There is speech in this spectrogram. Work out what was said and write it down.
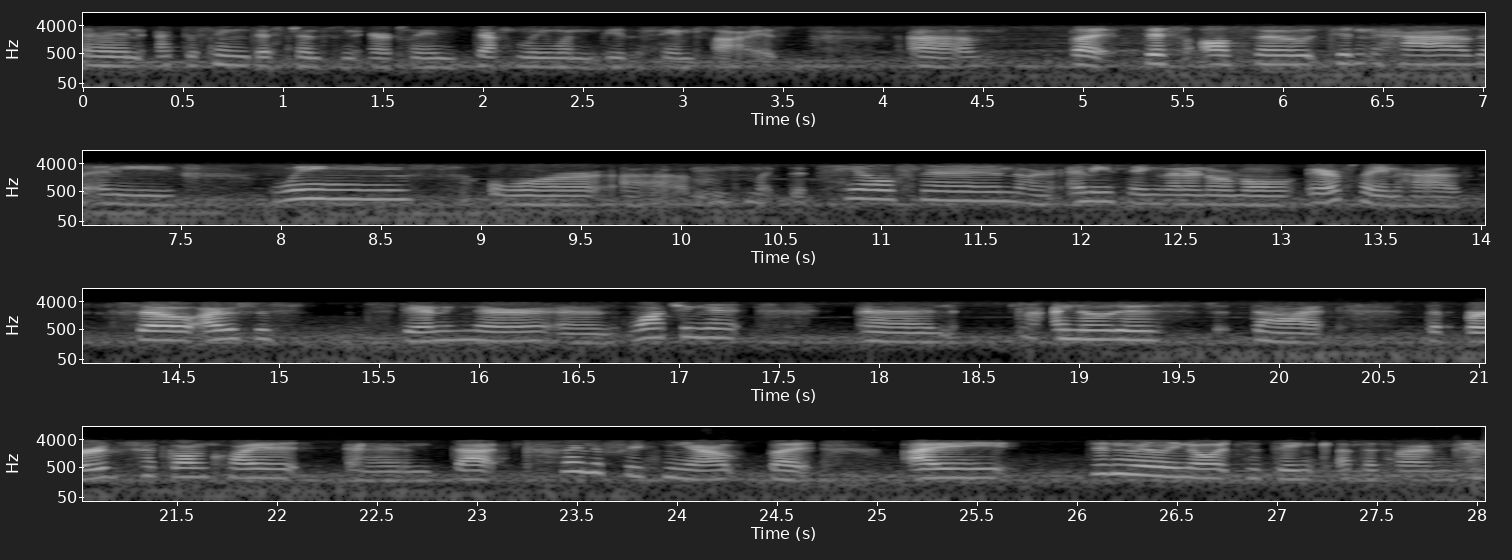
and at the same distance, an airplane definitely wouldn't be the same size. Um, but this also didn't have any wings or um, like the tail fin or anything that a normal airplane has. So I was just standing there and watching it, and I noticed that the birds had gone quiet, and that kind of freaked me out. But I didn't really know what to think at the time because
